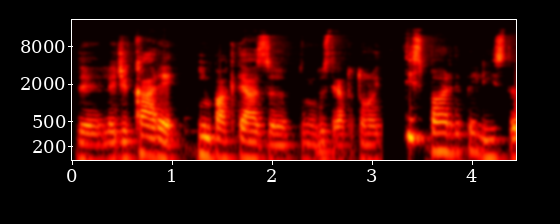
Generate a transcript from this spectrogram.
de lege care impactează industria tutunului. Dispar de pe listă.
